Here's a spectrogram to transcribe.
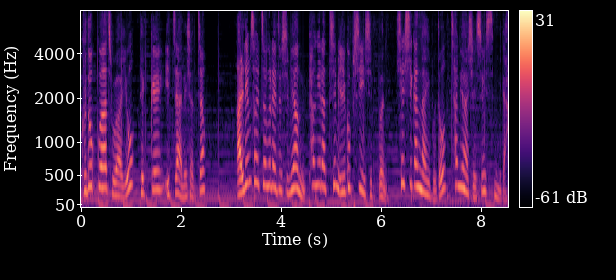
구독과 좋아요, 댓글 잊지 않으셨죠? 알림 설정을 해두시면 평일 아침 7시 20분 실시간 라이브도 참여하실 수 있습니다.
